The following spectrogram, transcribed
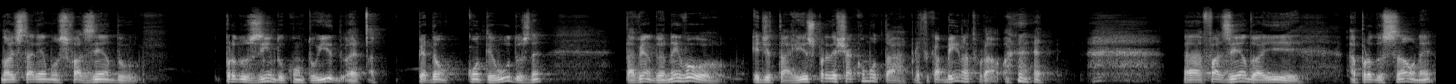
Nós estaremos fazendo, produzindo conteúdo, é, perdão, conteúdos, né? Tá vendo? Eu nem vou editar isso para deixar como tá, para ficar bem natural. Ah, fazendo aí a produção, né,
